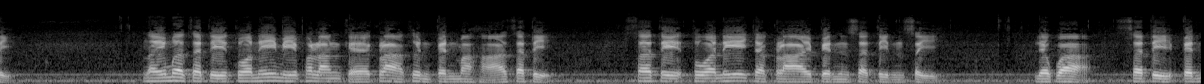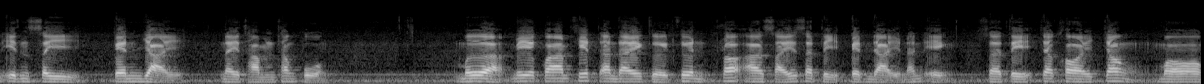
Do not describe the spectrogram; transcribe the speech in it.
ติ ในเมื่อสติตัวนี้มีพลังแก่กล้าขึ้นเป็นมหาสติ สติตัวนี้จะกลายเป็นสตินสีเรียกว่าสติเป็นอินทรีย์เป็นใหญ่ในธรรมทั้งปวง เมื่อมีความคิดอันใดเกิดขึ้น เพราะอาศัยสติเป็นใหญ่นั่นเอง สติจะคอยจ้องมอง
